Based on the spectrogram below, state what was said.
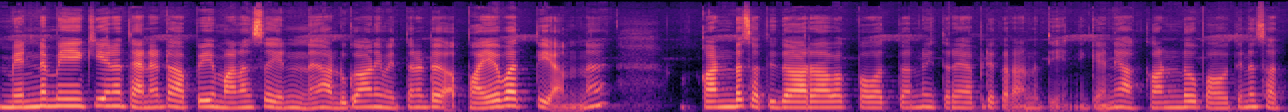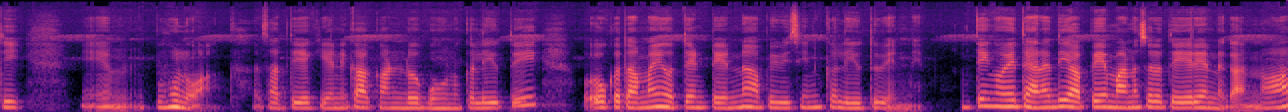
මෙන්න මේ කියන තැනට අපේ මනස එන්න අඩුගානේ මෙතනට පයවත් තියන්න අඛණ්ඩ සති ධාරාවක් පවත්වන්න විතරයි අපිට කරන්න තියෙන්නේ. කියන්නේ අඛණ්ඩව පවතින සති පුහුණුවක්. සතිය කියන එක අඛණ්ඩව පුහුණු කළ යුතුයි. ඕක තමයි ඔතෙන්ට එන්න අපි විසින් කළ යුතු වෙන්නේ. ඉතින් ওই තැනදී අපේ මනසට තේරෙන්න ගන්නවා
